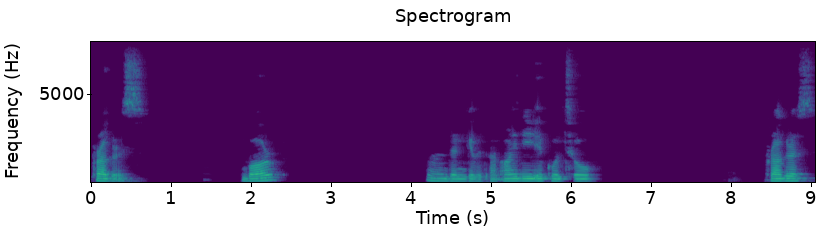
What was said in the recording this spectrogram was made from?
progress bar. And then give it an id equal to progress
